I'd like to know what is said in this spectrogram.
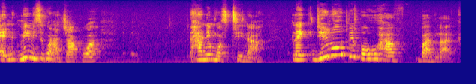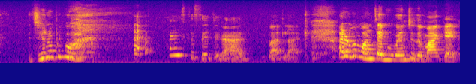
and Mimi sikuwa nachapwa. Her name was Tina. Like, do you know people who have bad luck? Do you know people? I used to say to that bad luck. I remember one time we went to the market.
